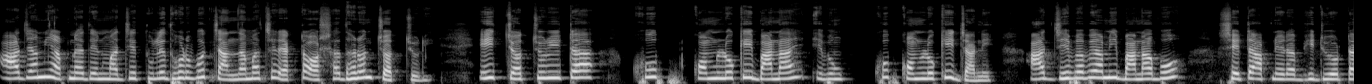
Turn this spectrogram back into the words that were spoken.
আজ আমি আপনাদের মাঝে তুলে ধরব চান্দা মাছের একটা অসাধারণ চচ্চড়ি। এই চচ্চড়িটা খুব কম লোকেই বানায় এবং খুব কম লোকেই জানে। আজ যেভাবে আমি বানাবো, সেটা আপনারা ভিডিওটা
